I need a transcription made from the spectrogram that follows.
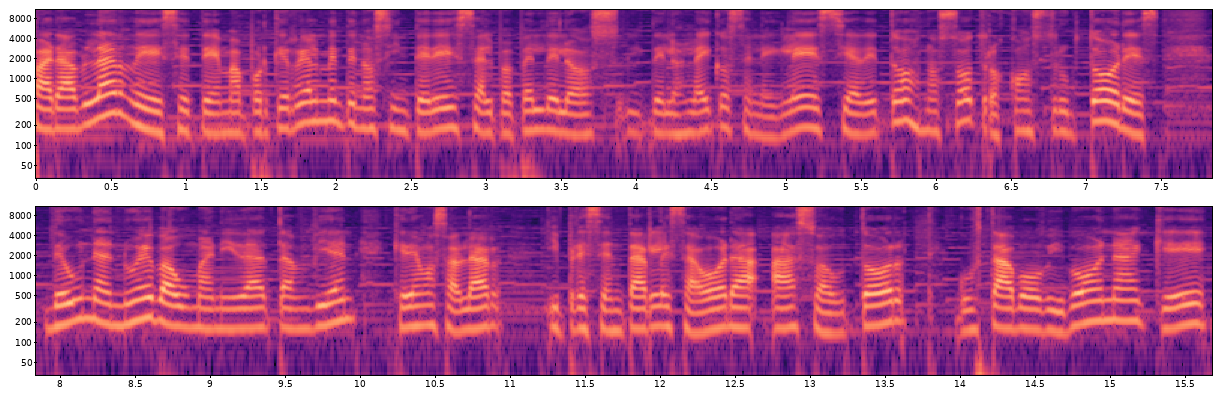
para hablar de ese tema, porque realmente nos interesa el papel de los, de los laicos en la iglesia, de todos nosotros, constructores de una nueva humanidad también, queremos hablar y presentarles ahora a su autor, Gustavo Vivona, que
